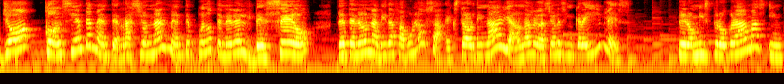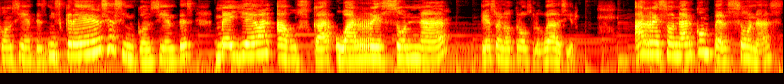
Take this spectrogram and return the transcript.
Yo conscientemente, racionalmente, puedo tener el deseo de tener una vida fabulosa, extraordinaria, unas relaciones increíbles. Pero mis programas inconscientes, mis creencias inconscientes me llevan a buscar o a resonar, que eso en otros los voy a decir, a resonar con personas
